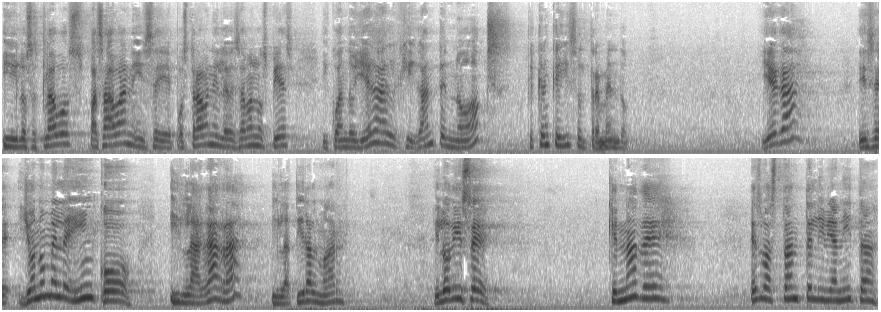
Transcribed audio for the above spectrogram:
Y los esclavos pasaban y se postraban y le besaban los pies. Y cuando llega el gigante Nox, ¿qué creen que hizo el tremendo? Llega, dice, yo no me le hinco, y la agarra y la tira al mar. Y lo dice, que nade, es bastante livianita,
